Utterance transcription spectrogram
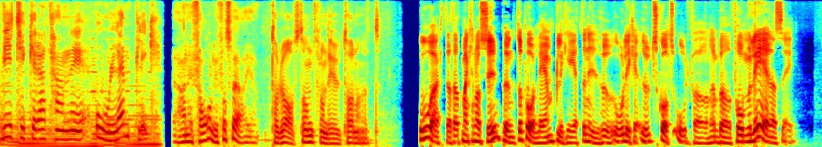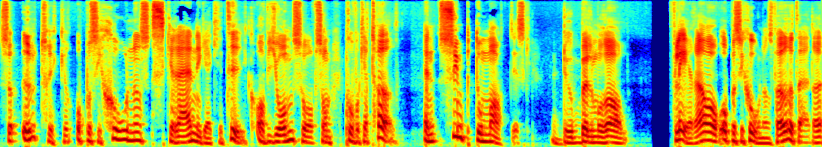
Vi tycker att han är olämplig. Han är farlig för Sverige. Tar du avstånd från det uttalandet? Oaktat att man kan ha synpunkter på lämpligheten i hur olika utskottsordföranden bör formulera sig, så uttrycker oppositionens skräniga kritik av Jomshof som provokatör en symptomatisk dubbelmoral. Flera av oppositionens företrädare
